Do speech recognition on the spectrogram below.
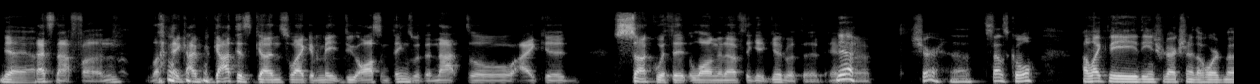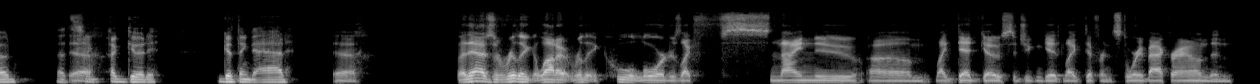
yeah. Yeah. that's not fun. Like I got this gun so I could make do awesome things with it, not so I could suck with it long enough to get good with it. And, Yeah. uh, Sure. Uh, sounds cool. I like the the introduction of the horde mode. That's Yeah. a, a good good thing to add. yeah. But there's a really a lot of really cool lore. There's like nine new um like dead ghosts that you can get like different story background and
